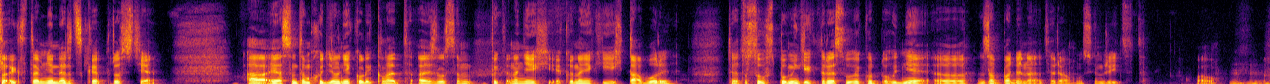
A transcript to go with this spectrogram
to extrémně nerdské prostě. A já jsem tam chodil několik let a jezdil jsem na, něch, jako na nějaký jejich tábory, to, to jsou vzpomínky, které jsou jako hodně uh, zapadené, teda musím říct. Wow. Mm-hmm.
